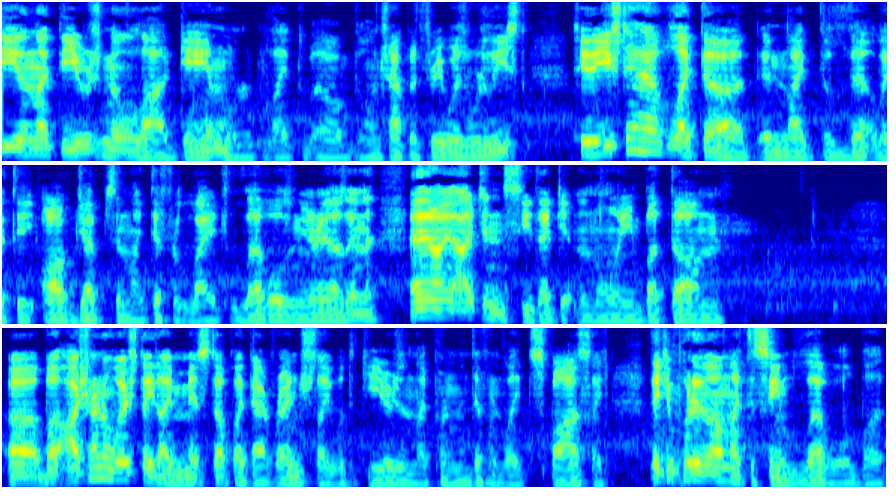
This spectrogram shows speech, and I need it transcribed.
See, in like the original uh, game, or like uh, when Chapter Three was released, see they used to have like the in like the, the like the objects and like different like levels and areas, and and I I didn't see that getting annoying, but um. Uh, but I kind of wish they like messed up like that wrench like with the gears and like put them in different like spots. Like they can put it on like the same level, but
